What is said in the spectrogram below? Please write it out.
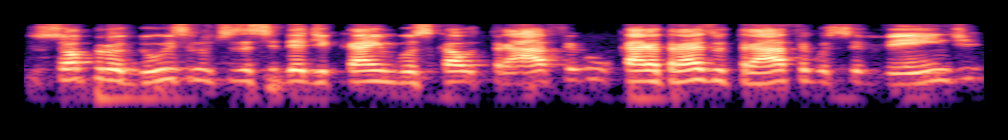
só produz, você não precisa se dedicar em buscar o tráfego, o cara traz o tráfego, você vende.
